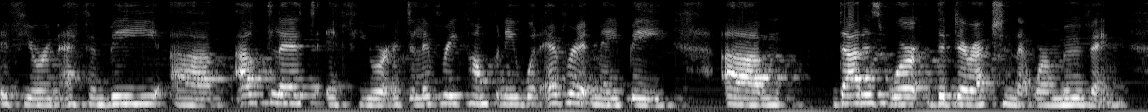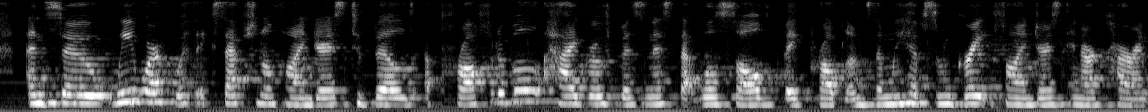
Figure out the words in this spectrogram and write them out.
if you're an F&B um, outlet, if you're a delivery company, whatever it may be, um, that is where the direction that we're moving. And so we work with exceptional founders to build a profitable, high growth business that will solve big problems. And we have some great founders in our current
